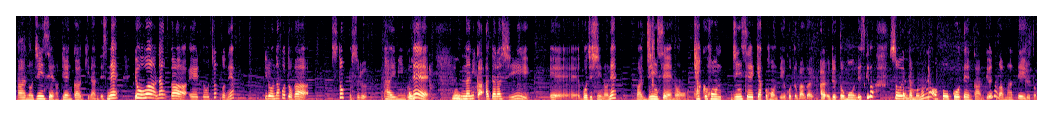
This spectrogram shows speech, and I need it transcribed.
あの人生の転換期なんですね。要はなんか、えー、とちょっとねいろんなことがストップするタイミングで、うん。何か新しい、えーご自身のね、まあ、人生の脚本人生脚本っていう言葉があると思うんですけどそういったものの方向転換っていうのが待っていると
